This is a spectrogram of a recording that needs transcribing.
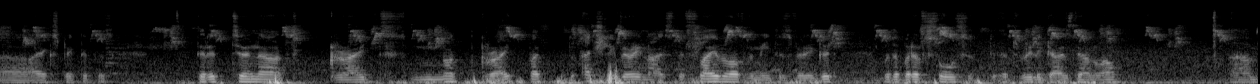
Uh, I expected this. Did it turn out great? Not great, but actually very nice. The flavor of the meat is very good. With a bit of sauce, it, it really goes down well. Um,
